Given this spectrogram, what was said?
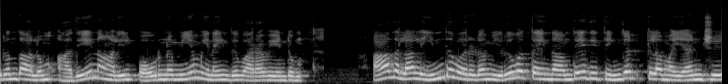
இருந்தாலும் அதே நாளில் பௌர்ணமியும் இணைந்து வர வேண்டும். ஆதலால் இந்த வருடம் இருபத்தைந்தாம் தேதி திங்கட்கிழமை அன்று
